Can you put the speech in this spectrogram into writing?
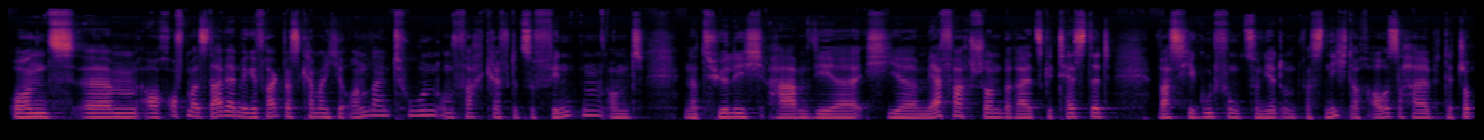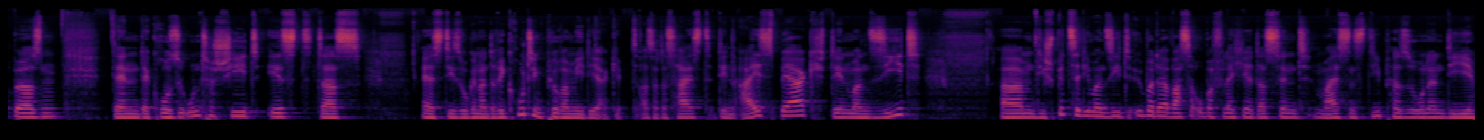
Und ähm, auch oftmals da werden wir gefragt, was kann man hier online tun, um Fachkräfte zu finden. Und natürlich haben wir hier mehrfach schon bereits getestet, was hier gut funktioniert und was nicht, auch außerhalb der Jobbörsen. Denn der große Unterschied ist, dass es die sogenannte Recruiting-Pyramide gibt. Also das heißt, den Eisberg, den man sieht, ähm, die Spitze, die man sieht über der Wasseroberfläche, das sind meistens die Personen, die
